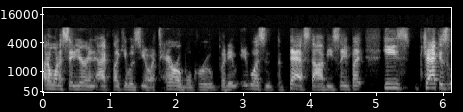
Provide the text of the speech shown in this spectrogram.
I don't want to sit here and act like it was you know a terrible group, but it, it wasn't the best, obviously. But he's Jack is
